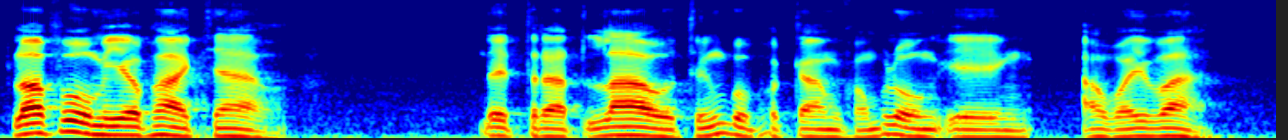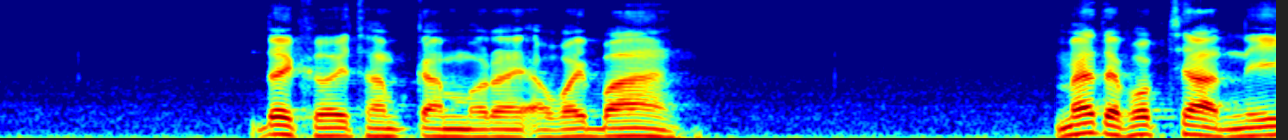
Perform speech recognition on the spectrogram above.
เพราะผู้มีพระภาคเจ้า ได้ตรัสเล่าถึงบุพกรรมของพระองค์เองเอาไว้ว่า ได้เคยทำกรรมอะไรเอาไว้บ้าง แม้แต่ภพชาตินี้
